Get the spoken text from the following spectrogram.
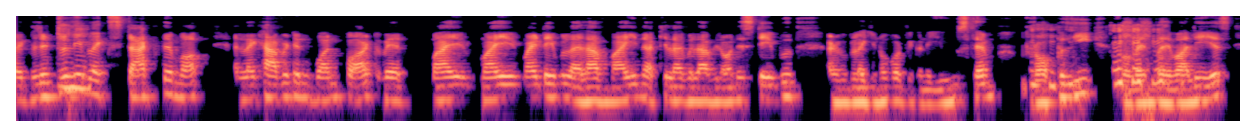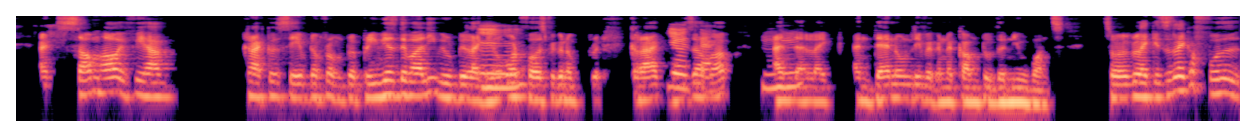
like literally Mm-hmm. like stack them up and like have it in one part where my my my table I'll have mine, Akila will have it on his table, and we'll be like, you know what? We're gonna use them properly for when Diwali is, and somehow if we have crackers saved up from the previous Diwali, we would be like, you know what? mm-hmm. First, we're gonna pr- crack Use these up, up and Mm-hmm. then like and then only we're gonna come to the new ones so like it's like a full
